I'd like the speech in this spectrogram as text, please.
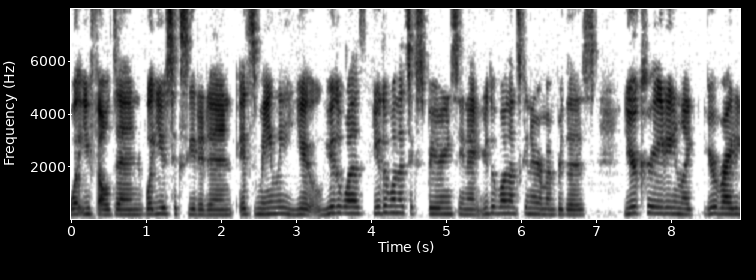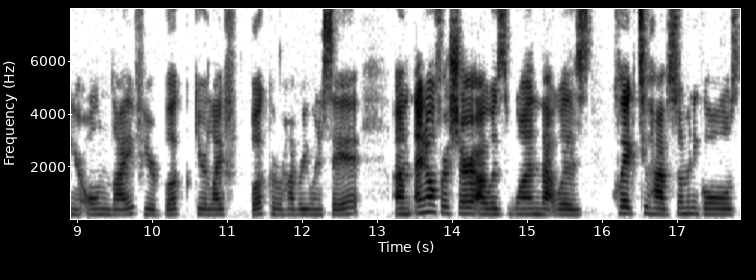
what you felt in, what you succeeded in. It's mainly you. You're the one. You're the one that's experiencing it. You're the one that's gonna remember this. You're creating like you're writing your own life, your book, your life book, or however you want to say it. Um, I know for sure I was one that was quick to have so many goals,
